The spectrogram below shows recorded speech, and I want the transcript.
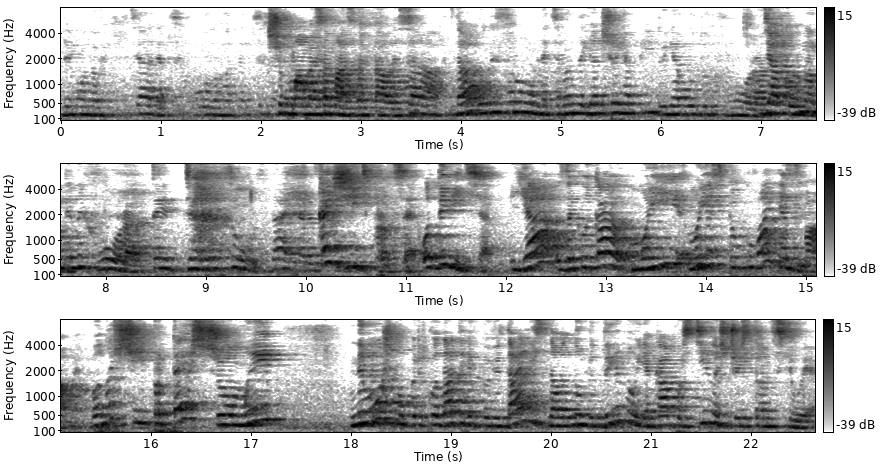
йдемо до фахівця, для психолога, для психолога. Щоб мама сама зверталася. Так, Да? так, вони соромляться. Вони, якщо я піду, я буду хвора. Дякую вам. ти не хвора, ти. Ресурс. Кажіть про це. От дивіться, я закликаю мої, моє спілкування з вами. Воно ще й про те, що ми не можемо перекладати відповідальність на одну людину, яка постійно щось транслює.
